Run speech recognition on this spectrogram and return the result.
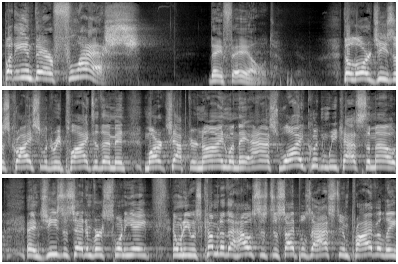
but in their flesh, they failed. The Lord Jesus Christ would reply to them in Mark chapter 9 when they asked, Why couldn't we cast them out? And Jesus said in verse 28, And when he was coming to the house, his disciples asked him privately,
